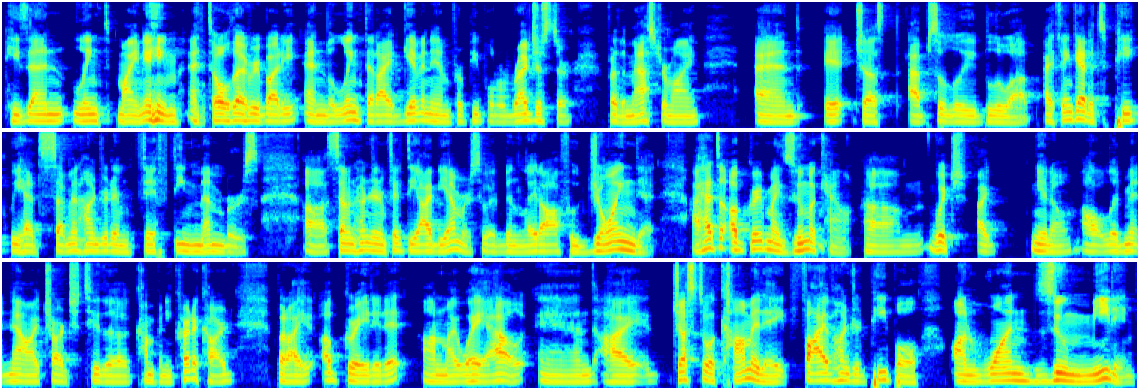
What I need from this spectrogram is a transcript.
He then linked my name and told everybody, and the link that I had given him for people to register for the mastermind. And it just absolutely blew up. I think at its peak, we had 750 members, uh, 750 IBMers who had been laid off who joined it. I had to upgrade my Zoom account, um, which I you know, I'll admit now I charged to the company credit card, but I upgraded it on my way out and I just to accommodate 500 people on one Zoom meeting.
